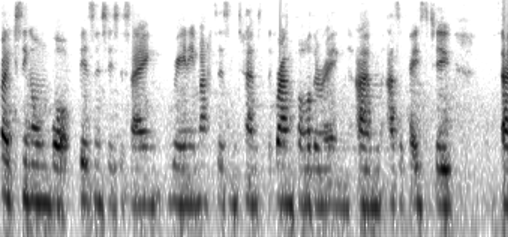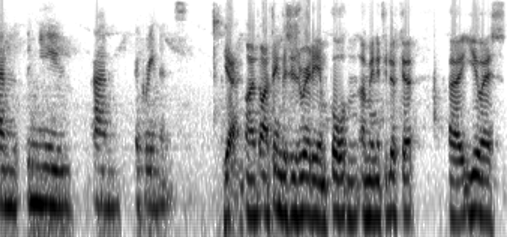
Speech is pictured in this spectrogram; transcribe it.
focusing on what businesses are saying really matters in terms of the grandfathering um, as opposed to um, the new um, agreements. Yeah, I, I, think this is really important. I mean, if you look at uh, US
